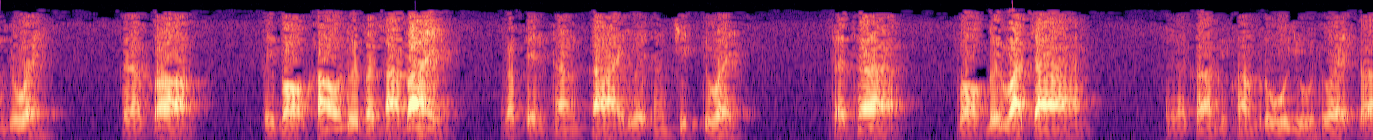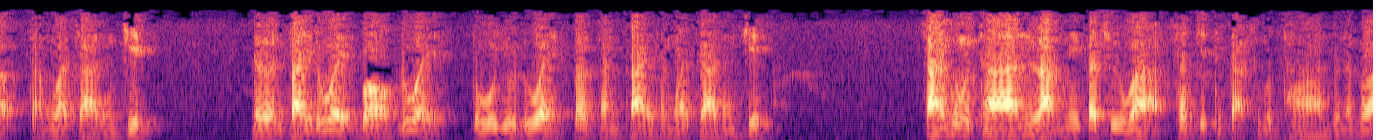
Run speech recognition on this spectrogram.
ำด้วย แล้วก็ไปบอกเขาด้วยภาษาใบ้ก็เป็นทั้งกายด้วยทั้งจิตด้วย แต่ถ้าบอกด้วยวาจา แล้วก็มีความรู้อยู่ด้วย ก็ทั้งวาจาทั้งจิต เดินไปด้วยบอกด้วย รู้อยู่ด้วย ก็ทั้งกายทั้งวาจาทั้งจิต สามสมุทฐานหลังนี้ก็ชื่อว่าสจิตกะสมุทฐานเพราะนั้นก็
